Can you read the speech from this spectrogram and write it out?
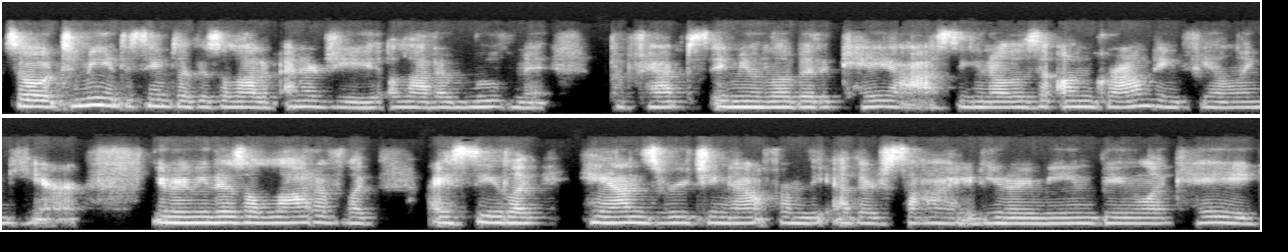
So to me, it just seems like there's a lot of energy, a lot of movement, perhaps even a little bit of chaos. You know, there's an ungrounding feeling here. You know I mean? There's a lot of like, I see like hands reaching out from the other side, you know what I mean? Being like, hey,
